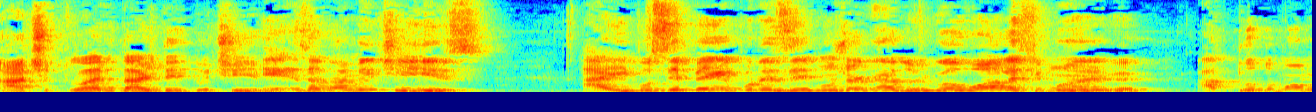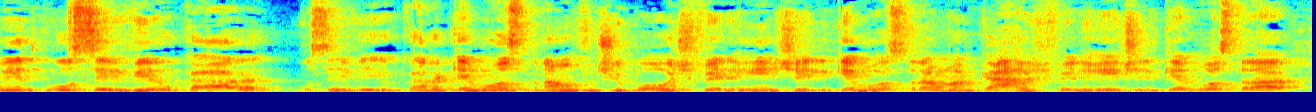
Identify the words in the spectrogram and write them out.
a titularidade dentro do time. É exatamente isso. Aí você pega, por exemplo, um jogador igual o Aleph Manga. A todo momento que você vê o cara, você vê o cara quer mostrar um futebol diferente, ele quer mostrar uma garra diferente, ele quer mostrar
